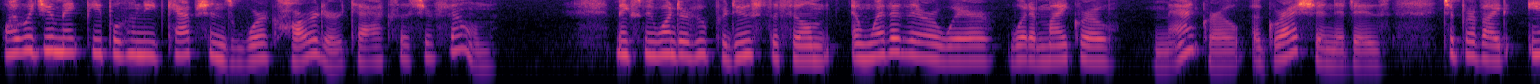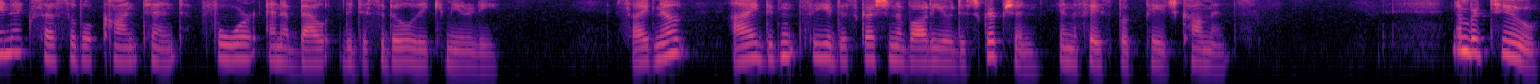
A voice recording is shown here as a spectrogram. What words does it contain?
Why would you make people who need captions work harder to access your film? Makes me wonder who produced the film and whether they're aware what a micro macro aggression it is to provide inaccessible content for and about the disability community. Side note, I didn't see a discussion of audio description in the Facebook page comments. Number two,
